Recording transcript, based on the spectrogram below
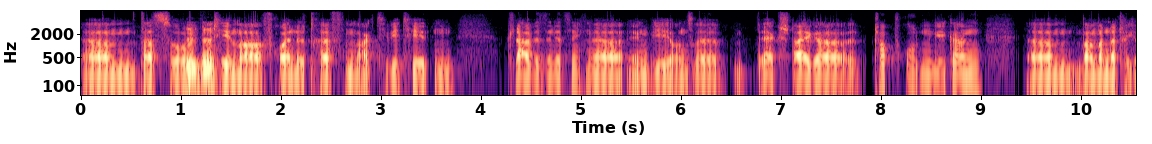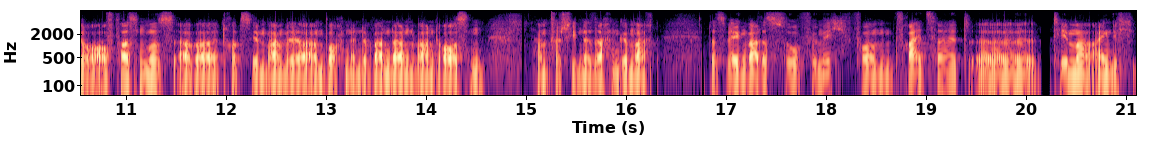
ähm, was so mhm. Thema Freunde treffen, Aktivitäten. Klar, wir sind jetzt nicht mehr irgendwie unsere Bergsteiger-Top-Routen gegangen, ähm, weil man natürlich auch aufpassen muss, aber trotzdem waren wir am Wochenende wandern, waren draußen, haben verschiedene Sachen gemacht. Deswegen war das so für mich vom Freizeitthema äh, eigentlich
